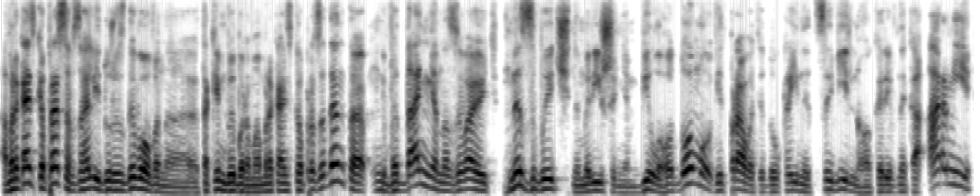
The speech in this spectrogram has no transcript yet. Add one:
Американська преса взагалі дуже здивована таким вибором американського президента. Видання називають незвичним рішенням Білого Дому відправити до України цивільного керівника армії,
